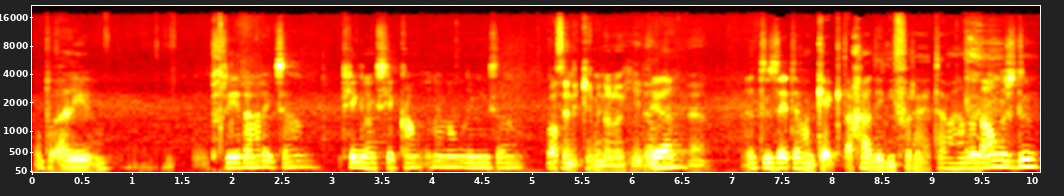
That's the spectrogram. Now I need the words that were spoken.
Op, allee, een vrij raar examen. Het ging langs geen kanten, een mondeling examen. Was in de criminologie dan? Ja. En toen zei hij van, kijk, dat gaat hier niet vooruit. Hè. We gaan dat anders doen.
